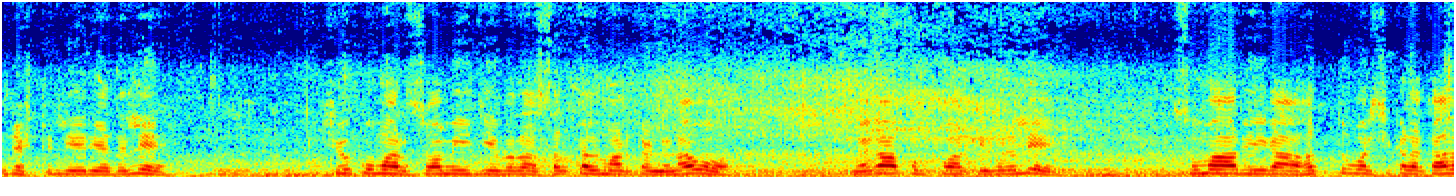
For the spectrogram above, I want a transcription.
ಇಂಡಸ್ಟ್ರಿಯಲ್ ಏರಿಯಾದಲ್ಲಿ ಶಿವಕುಮಾರ್ ಸ್ವಾಮೀಜಿಯವರ ಸರ್ಕಲ್ ಮಾಡ್ಕೊಂಡು ನಾವು ಮೆಗಾ ಫುಡ್ ಪಾರ್ಕ್ ಇದರಲ್ಲಿ ಸುಮಾರು ಈಗ ಹತ್ತು ವರ್ಷಗಳ ಕಾಲ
